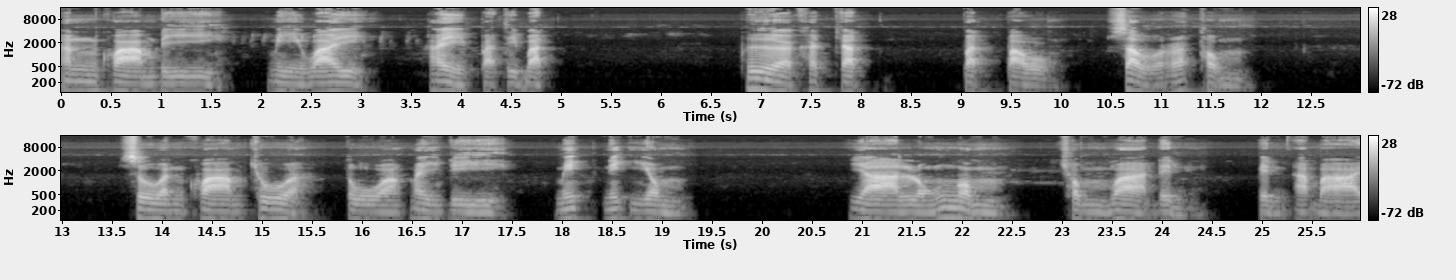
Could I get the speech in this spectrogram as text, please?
อันความดีมีไว้ให้ปฏิบัติ เพื่อขจัดปัดเป่าเศร้าระทม ส่วนความชั่วตัวไม่ดี มินิยม อย่าหลงงมชมว่าเด่นเป็นอบาย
